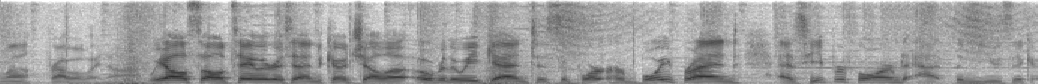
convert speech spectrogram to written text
Well, probably not. We all saw Taylor attend Coachella over the weekend to support her boyfriend as he performed at the music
